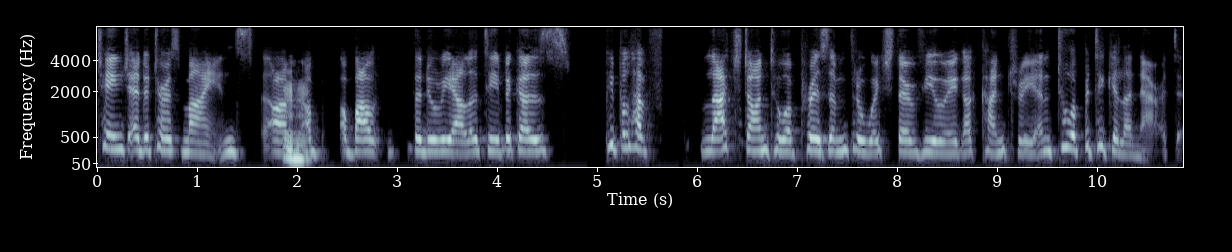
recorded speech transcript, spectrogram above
change editors' minds um, mm-hmm. ab- about the new reality because people have latched onto a prism through which they're viewing a country and to a particular narrative.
